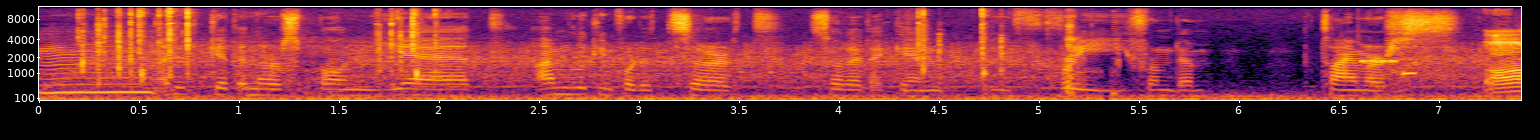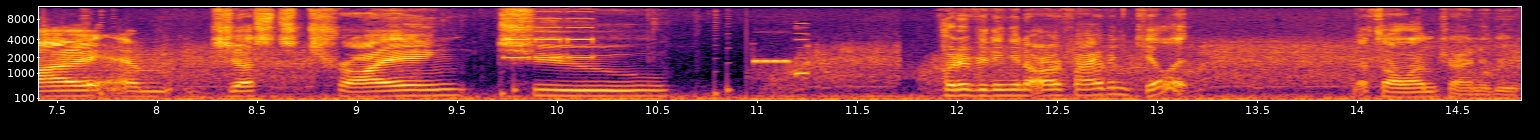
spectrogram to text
Mm, I didn't get another spawn yet. I'm looking for the third so that I can be free from them. timers. I am just trying to put everything into R5 and kill it. That's all I'm trying to do.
